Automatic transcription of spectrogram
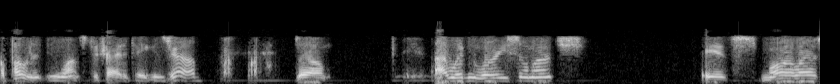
opponent who wants to try to take his job. So I wouldn't worry so much. It's more or less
